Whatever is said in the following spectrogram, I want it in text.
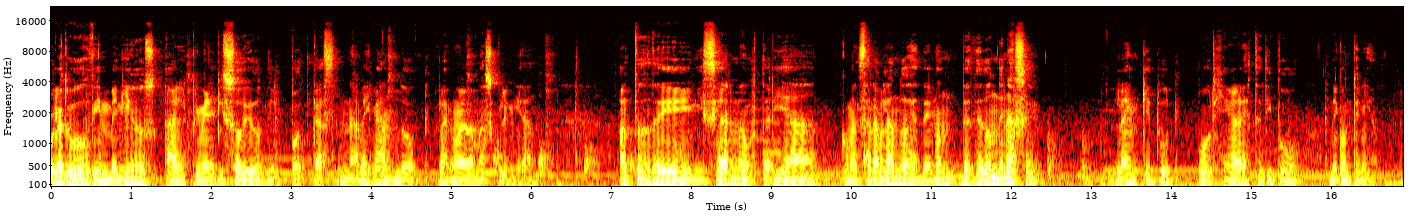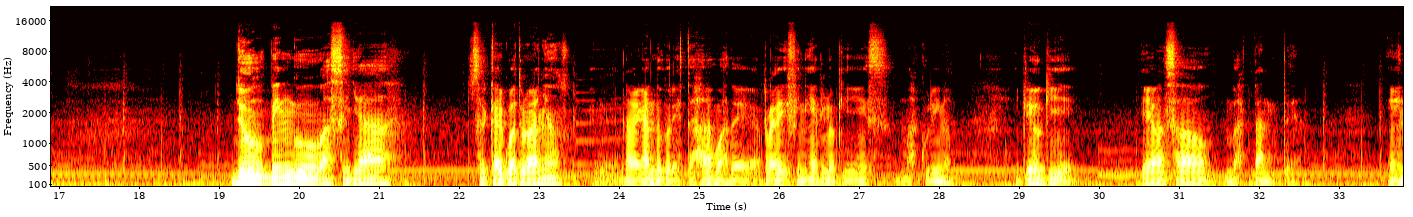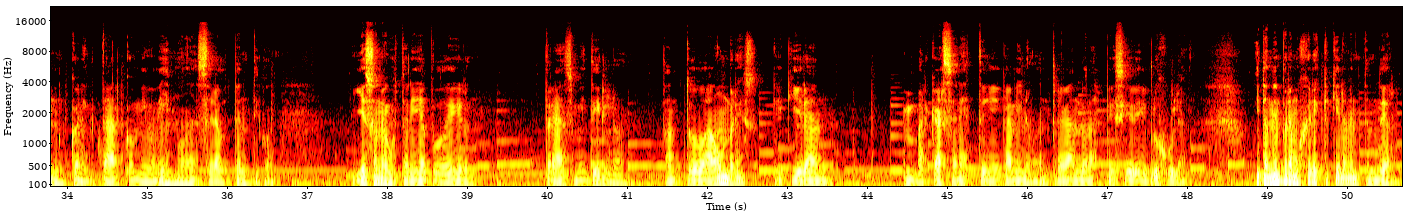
Hola a todos, bienvenidos al primer episodio del podcast Navegando la nueva masculinidad. Antes de iniciar me gustaría comenzar hablando desde, desde dónde nace la inquietud por generar este tipo de contenido. Yo vengo hace ya cerca de cuatro años eh, navegando por estas aguas de redefinir lo que es masculino y creo que he avanzado bastante en conectar conmigo mismo, en ser auténtico y eso me gustaría poder transmitirlo tanto a hombres que quieran embarcarse en este camino entregando una especie de brújula y también para mujeres que quieran entender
